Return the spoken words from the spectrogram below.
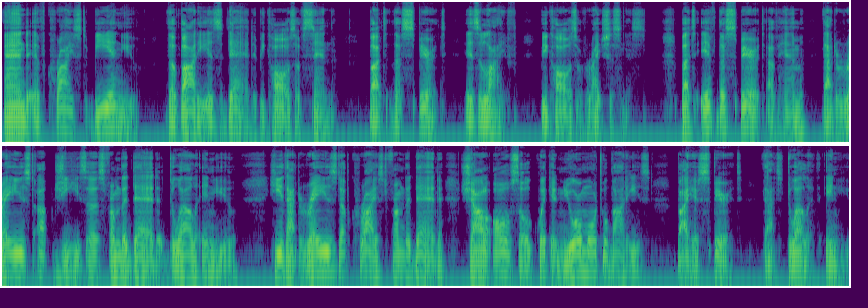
And if Christ be in you, the body is dead because of sin, but the Spirit is life because of righteousness. But if the Spirit of him that raised up Jesus from the dead dwell in you, he that raised up Christ from the dead shall also quicken your mortal bodies by his Spirit that dwelleth in you.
